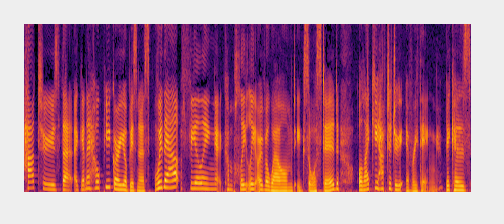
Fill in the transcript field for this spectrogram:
how to's that are going to help you grow your business without feeling completely overwhelmed, exhausted, or like you have to do everything. Because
